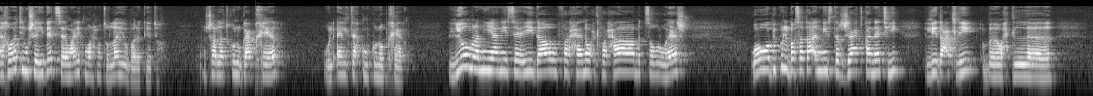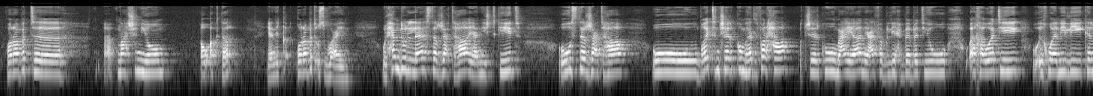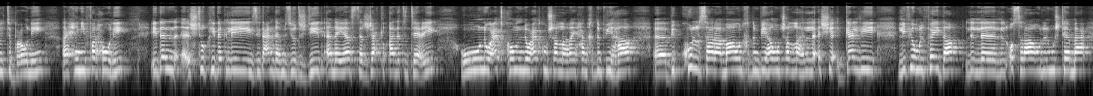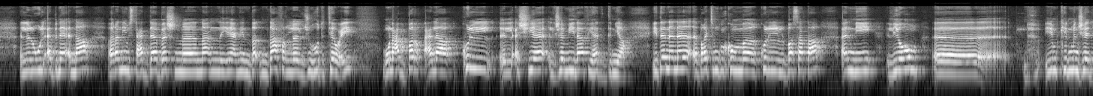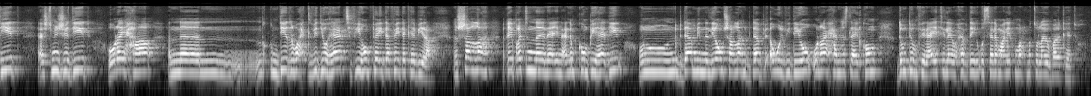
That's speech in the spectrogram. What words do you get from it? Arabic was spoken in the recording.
أخواتي المشاهدات السلام عليكم ورحمة الله وبركاته. إن شاء الله تكونوا قاع بخير والأهل تاعكم يكونوا بخير. اليوم راني يعني سعيدة وفرحانة واحد الفرحة ما تصوروهاش. وهو بكل بساطة أني استرجعت قناتي اللي ضاعت لي بواحد قرابة 12 يوم أو أكثر يعني قرابة أسبوعين. والحمد لله استرجعتها يعني اشتكيت واسترجعتها. وبغيت نشارككم هذه الفرحة تشاركوا معايا. أنا عارفة بلي حباباتي وأخواتي وإخواني اللي كانوا يتبعوني رايحين يفرحوا لي. اذا شتو كي داك اللي يزيد عنده مزيود جديد أنايا استرجعت القناة نتاعي. ونوعدكم نوعدكم إن شاء الله رايحة نخدم فيها آه، بكل صرامة ونخدم بها وإن شاء الله الأشياء كاع اللي اللي فيهم الفايدة للأسرة وللمجتمع. ولابنائنا راني مستعدة باش يعني نضافر الجهود تاوعي ونعبر على كل الأشياء الجميلة في هذه الدنيا. إذا أنا بغيت نقول لكم بكل بساطة أني اليوم آه، يمكن من جديد عشت من جديد ورايحة ندير واحد الفيديوهات فيهم فايدة فايدة كبيرة. إن شاء الله غير بغيت نعلمكم بهذه ونبدأ من اليوم إن شاء الله نبدأ بأول فيديو ورايحه نرسلها لكم. دمتم في رعاية الله وحفظه والسلام عليكم ورحمة الله وبركاته.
